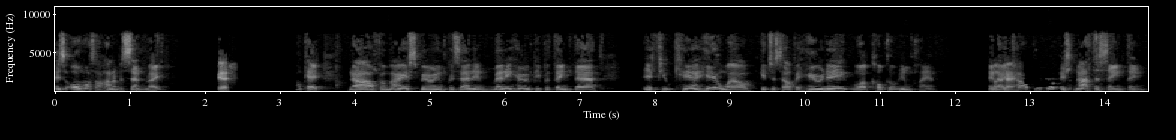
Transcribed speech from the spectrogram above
it's almost hundred percent, right? yes. Okay. Now, from my experience presenting, many hearing people think that if you can't hear well, get yourself a hearing aid or a cochlear implant. And I tell people it's not the same thing.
